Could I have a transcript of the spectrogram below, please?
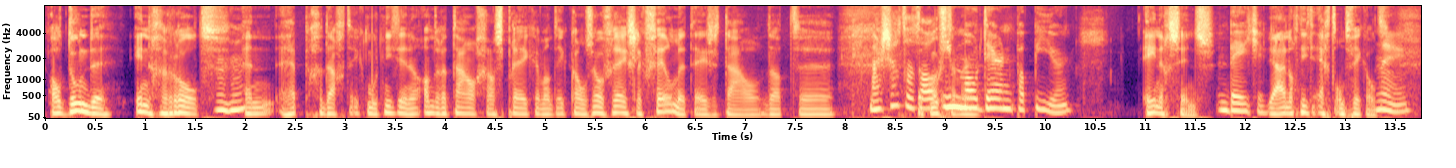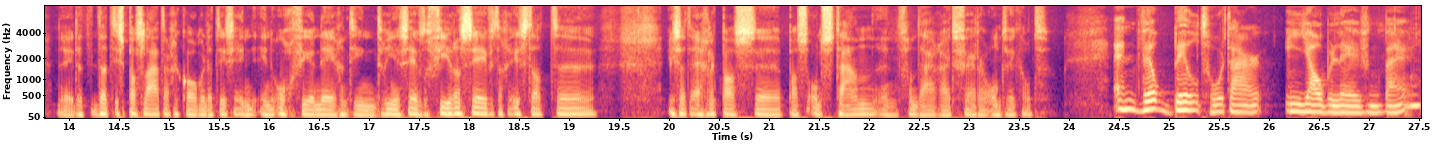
aldoende ingerold mhm. en heb gedacht, ik moet niet in een andere taal gaan spreken, want ik kan zo vreselijk veel met deze taal. Dat, uh, maar zat dat, al in modern papier? Enigszins. Een beetje. Ja, nog niet echt ontwikkeld. Nee, nee dat, dat is pas later gekomen. Dat is in, in ongeveer 1973, 74 is dat, uh, is dat eigenlijk pas, uh, pas ontstaan en van daaruit verder ontwikkeld. En welk beeld hoort daar in jouw beleving bij?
